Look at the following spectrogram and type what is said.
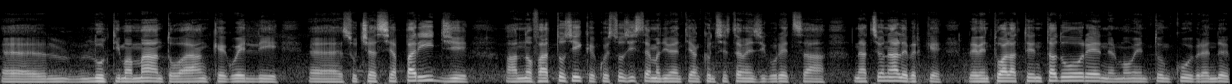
eh, l'ultimo a Mantova anche quelli eh, successi a Parigi hanno fatto sì che questo sistema diventi anche un sistema di sicurezza nazionale perché l'eventuale attentatore nel momento in cui prende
